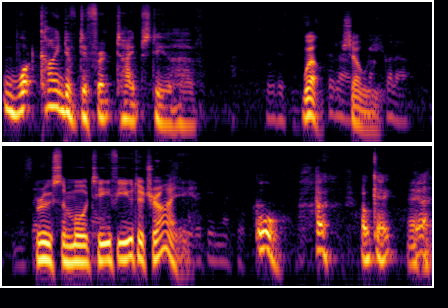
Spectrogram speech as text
what kind of different types do you have? Well, shall we brew some more tea for you to try? Oh, okay. Yeah,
